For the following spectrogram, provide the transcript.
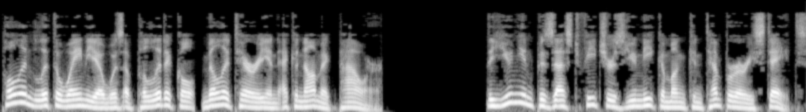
Poland-Lithuania was a political, military and economic power. The Union possessed features unique among contemporary states.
